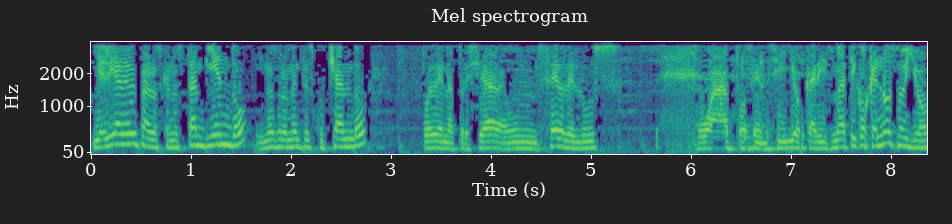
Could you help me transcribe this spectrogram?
Y el día de hoy, para los que nos están viendo y no solamente escuchando, pueden apreciar a un ser de luz guapo, sencillo, carismático, que no soy yo,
